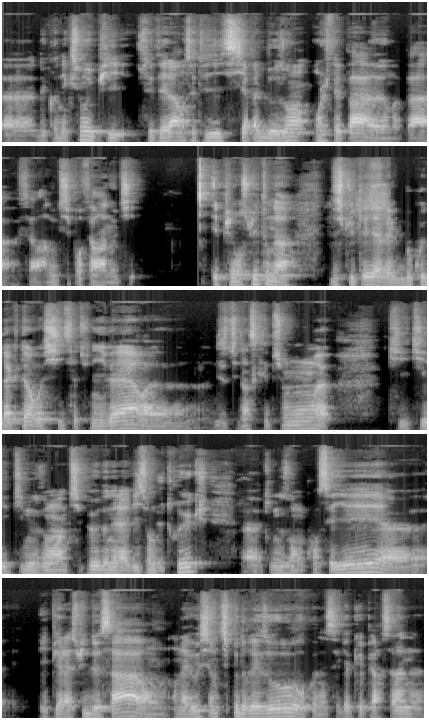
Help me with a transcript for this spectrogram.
euh, de connexion. Et puis c'était là, on s'était dit s'il n'y a pas de besoin, on le fait pas, euh, on va pas faire un outil pour faire un outil. Et puis ensuite, on a discuté avec beaucoup d'acteurs aussi de cet univers, euh, des outils d'inscription, euh, qui, qui, qui, nous ont un petit peu donné la vision du truc, euh, qui nous ont conseillé. Et puis à la suite de ça, on, on, avait aussi un petit peu de réseau, on connaissait quelques personnes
